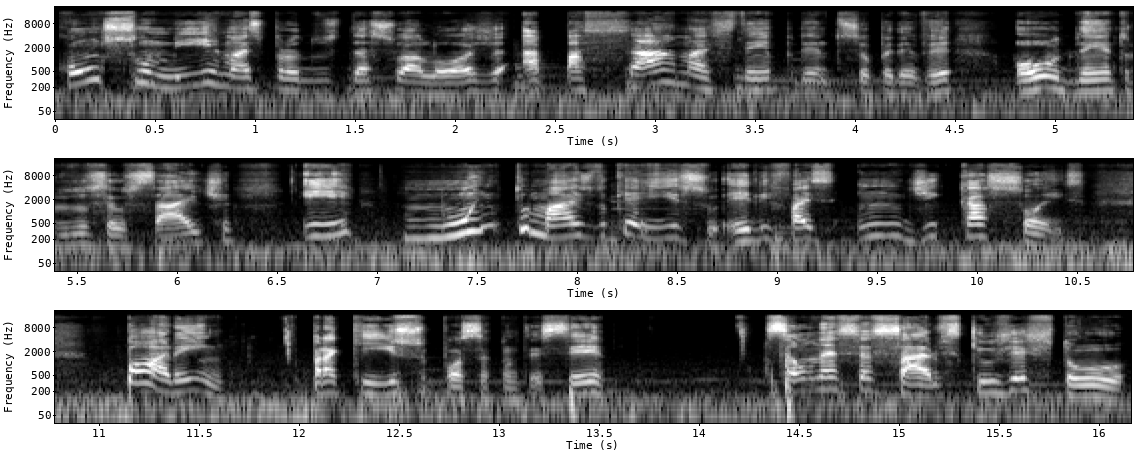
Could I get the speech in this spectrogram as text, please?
consumir mais produtos da sua loja, a passar mais tempo dentro do seu PDV ou dentro do seu site e muito mais do que isso, ele faz indicações. Porém, para que isso possa acontecer, são necessários que o gestor,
